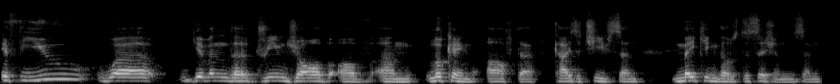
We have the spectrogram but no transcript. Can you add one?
if you were given the dream job of um, looking after Kaizer Chiefs and making those decisions and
